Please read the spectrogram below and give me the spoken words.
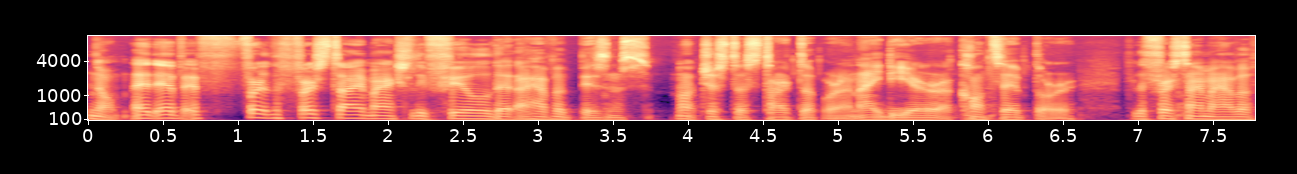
no. If, if for the first time, I actually feel that I have a business, not just a startup or an idea or a concept. Or for the first time, I have a,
